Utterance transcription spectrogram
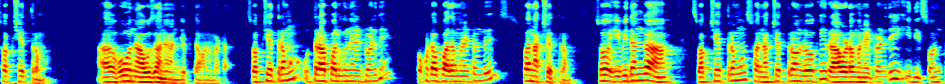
స్వక్షేత్రం హో నౌజ్ అని అని చెప్తాం అనమాట స్వక్షేత్రము ఉత్తరా పలుగుని ఒకటో పదం అనేటువంటిది స్వనక్షత్రం. సో ఈ విధంగా స్వక్షేత్రము స్వనక్షత్రంలోకి రావడం అనేటువంటిది ఇది సొంత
